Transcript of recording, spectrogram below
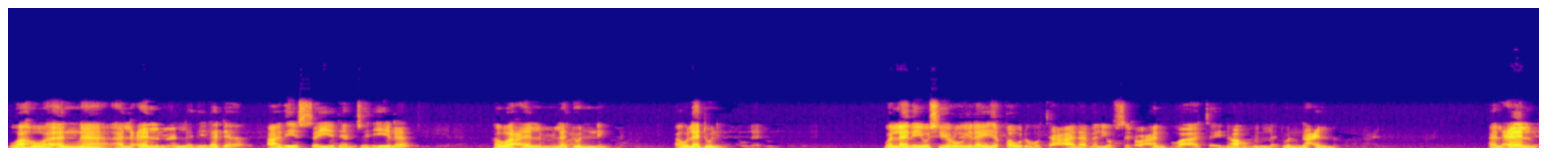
وهو أن العلم الذي لدى هذه السيدة الجليلة هو علم لدني. أو لدني والذي يشير إليه قوله تعالى بل يفصح عنه وآتيناه من لدنا علما. العلم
